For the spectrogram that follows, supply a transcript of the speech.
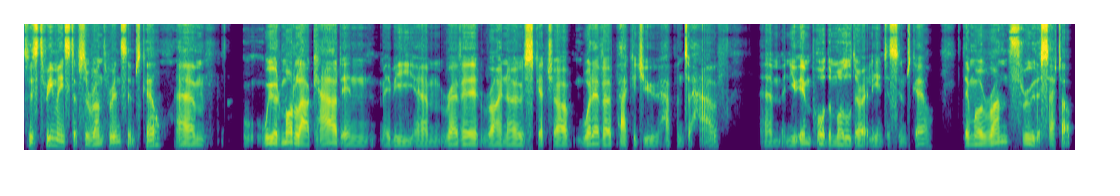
So there's three main steps to run through in SimScale. Um, we would model our CAD in maybe um, Revit, Rhino, SketchUp, whatever package you happen to have, um, and you import the model directly into SimScale. Then we'll run through the setup,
